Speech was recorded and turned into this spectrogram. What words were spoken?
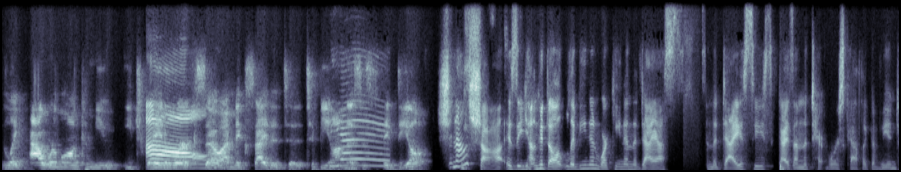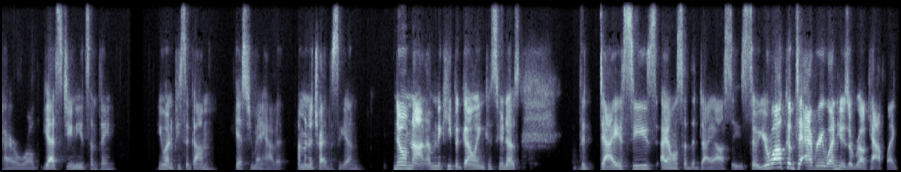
like hour long commute each way to work. Oh. So I'm excited to to be on this. It's a big deal. Chanel Shaw is a young adult living and working in the diocese. In the diocese, guys, I'm the ter- worst Catholic of the entire world. Yes, do you need something? You want a piece of gum? Yes, you may have it. I'm going to try this again. No, I'm not. I'm going to keep it going because who knows? The diocese, I almost said the diocese. So you're welcome to everyone who's a real Catholic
